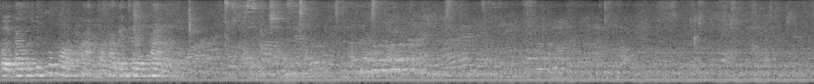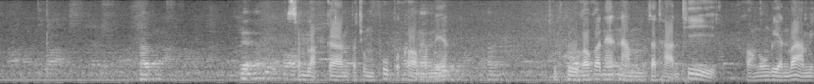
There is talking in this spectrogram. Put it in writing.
เปิดการประชุมผู้ปกครองค่ะขอกาเป็นเชิญค่ะำหรับการประชุมผู้ปกครองวันนี้ครูเขาก็แนะนำสถานที่ของโรงเรียนว่ามี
